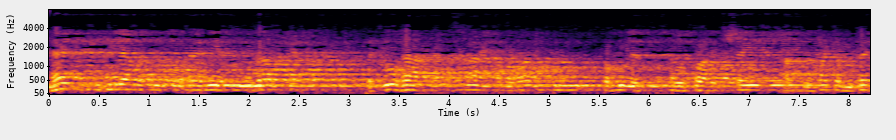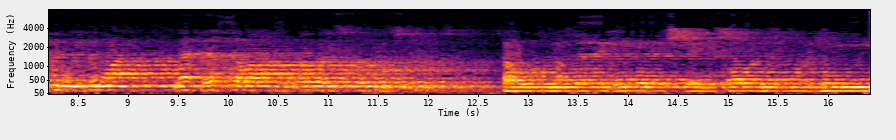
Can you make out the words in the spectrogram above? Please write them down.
هذه التلاوة القرآنية المباركة تتلوها على اسماع فضيله القارئ الشيخ عبد الحكم فهمي جمعة ما تيسر من أول سوره يوسف أعوذ بالله من الشيطان الرجيم.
